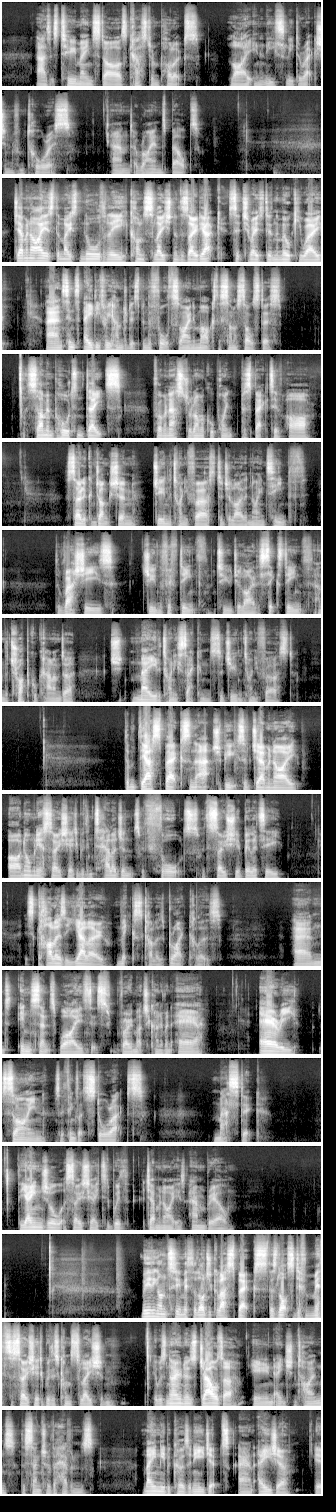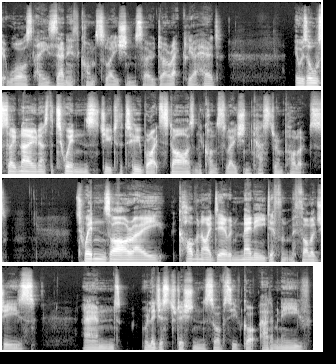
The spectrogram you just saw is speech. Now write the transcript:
as its two main stars, Castor and Pollux, lie in an easterly direction from Taurus and Orion's belt. Gemini is the most northerly constellation of the zodiac, situated in the Milky Way, and since AD 300 it's been the fourth sign and marks the summer solstice. Some important dates from an astronomical point perspective are solar conjunction June the 21st to July the 19th, the Rashis June the 15th to July the 16th, and the tropical calendar May the 22nd to June the 21st. The, the aspects and the attributes of Gemini are normally associated with intelligence, with thoughts, with sociability. Its colours are yellow, mixed colours, bright colours and incense wise it's very much kind of an air airy sign. So things like storax mastic. The angel associated with gemini is ambriel. Moving on to mythological aspects there's lots of different myths associated with this constellation. It was known as Djallsa in ancient times the center of the heavens mainly because in egypt and asia it was a zenith constellation, so directly ahead. It was also known as the twins due to the two bright stars in the constellation Castor and Pollux. Twins are a common idea in many different mythologies and religious traditions. So obviously you've got Adam and Eve,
